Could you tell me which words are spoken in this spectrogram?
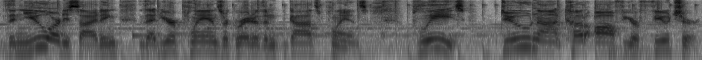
then you are deciding that your plans are greater than God's plans. Please do not cut off your future.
